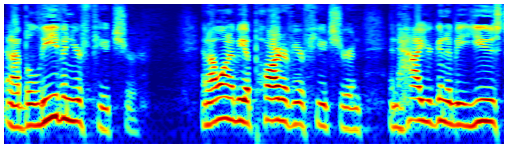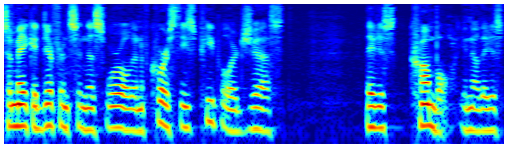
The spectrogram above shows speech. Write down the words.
And I believe in your future. And I want to be a part of your future and, and how you're going to be used to make a difference in this world. And of course, these people are just, they just crumble. You know, they just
